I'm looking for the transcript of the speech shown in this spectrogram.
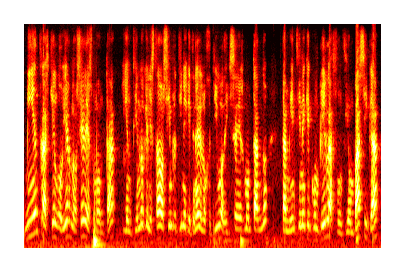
Mientras que el gobierno se desmonta, y entiendo que el Estado siempre tiene que tener el objetivo de irse desmontando, también tiene que cumplir la función básica,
